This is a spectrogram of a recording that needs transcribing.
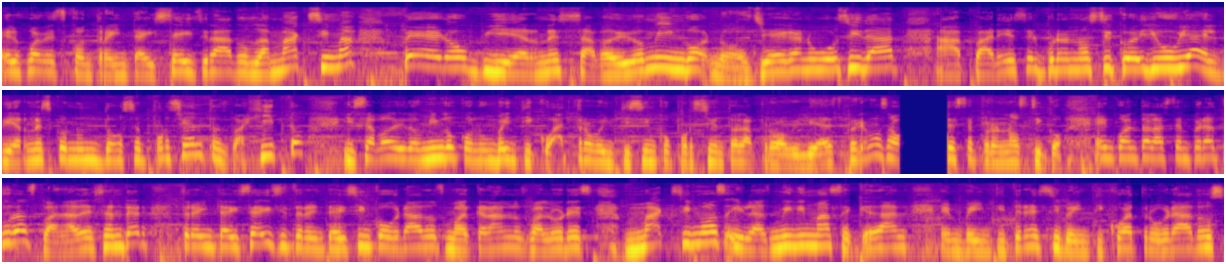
el jueves con 36 grados la máxima, pero viernes, sábado y domingo nos llega nubosidad, aparece el pronóstico de lluvia, el viernes con un 12%, es bajito, y sábado y domingo con un 24-25% la probabilidad. Esperemos este pronóstico. En cuanto a las temperaturas, van a descender 36 y 35 grados, marcarán los valores máximos y las mínimas se quedan en 23 y 24 grados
